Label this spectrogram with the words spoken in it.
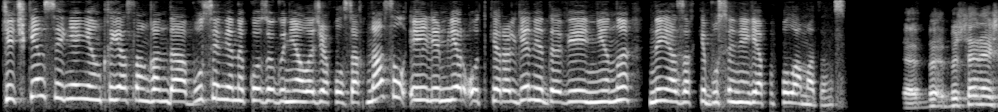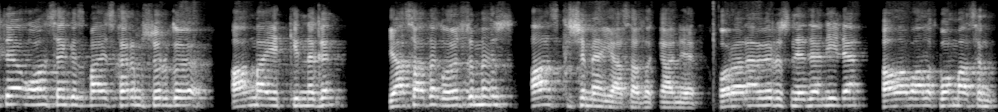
geçken senenin kıyaslanganda bu seneni koz ögüne alacak olsak nasıl eylemler ötkerilgen edi ve neni ne yazık ki bu sene yapıp olamadınız? E, Bu, bu sene işte 18 Mayıs Kırım Sürgü alma etkinliğin yasadık özümüz az kişimen yasadık yani koronavirüs nedeniyle kalabalık olmasın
